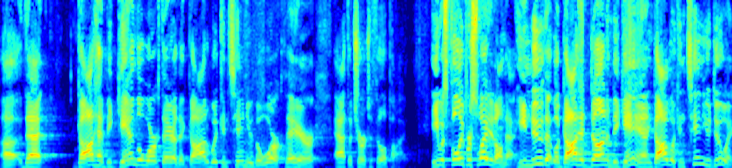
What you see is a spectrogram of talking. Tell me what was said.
uh, that God had began the work there, that God would continue the work there at the church of Philippi. He was fully persuaded on that. He knew that what God had done and began, God would continue doing.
